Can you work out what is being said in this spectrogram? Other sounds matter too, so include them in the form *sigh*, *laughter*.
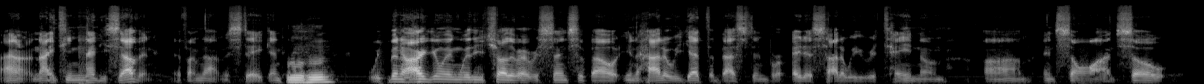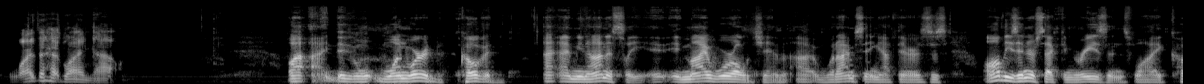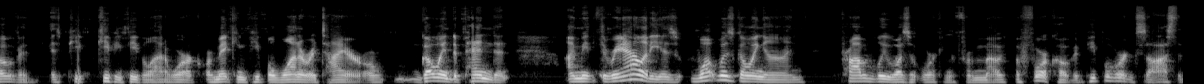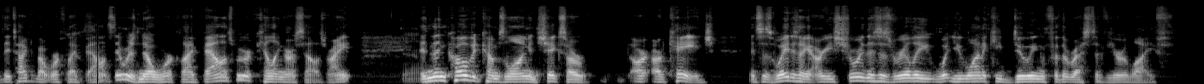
I don't know, 1997, if I'm not mistaken. Mm-hmm we've been arguing with each other ever since about you know how do we get the best and brightest? How do we retain them? Um, and so on. So why the headline now? Well I, one word covid. I, I, mean honestly in my world jim uh, what i'm seeing out there is just all these intersecting reasons why covid is pe- keeping people out of work or making people want to retire or go independent. I mean the reality is what was going on probably wasn't working for most uh, before COVID. People were exhausted. They talked about work life balance. There was no work life balance. We were killing ourselves, right? Yeah. And then COVID comes along and shakes our, our, our cage and says, "Wait a second. Are you sure this is really what you want to keep doing for the rest of your life?"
